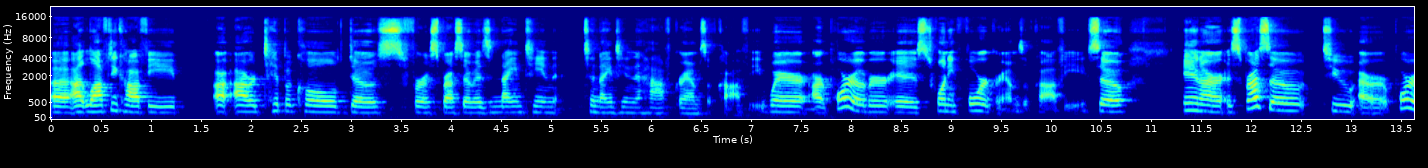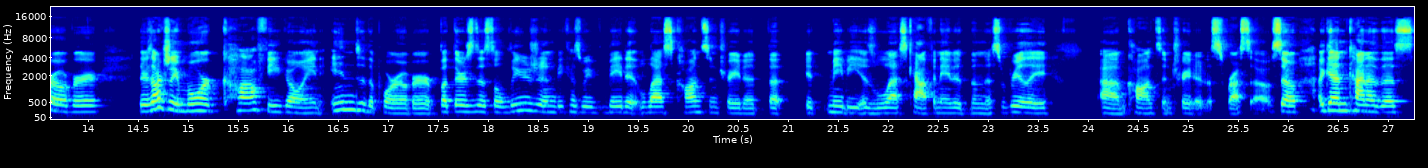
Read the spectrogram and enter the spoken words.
Uh, at Lofty Coffee, our, our typical dose for espresso is 19 to 19 and a half grams of coffee, where our pour over is 24 grams of coffee. So in our espresso to our pour over, there's actually more coffee going into the pour over, but there's this illusion because we've made it less concentrated that it maybe is less caffeinated than this really um, concentrated espresso. So again, kind of this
